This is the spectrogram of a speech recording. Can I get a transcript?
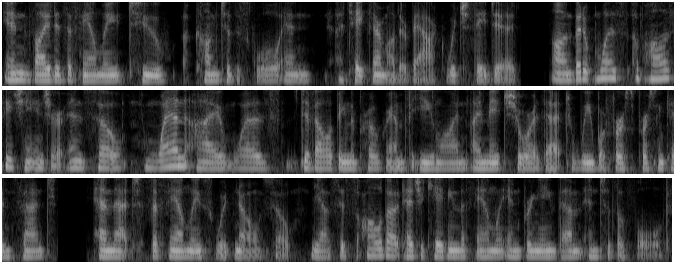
invited the family to come to the school and uh, take their mother back, which they did. Um, but it was a policy changer. And so when I was developing the program for Elon, I made sure that we were first person consent and that the families would know. So, yes, it's all about educating the family and bringing them into the fold.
